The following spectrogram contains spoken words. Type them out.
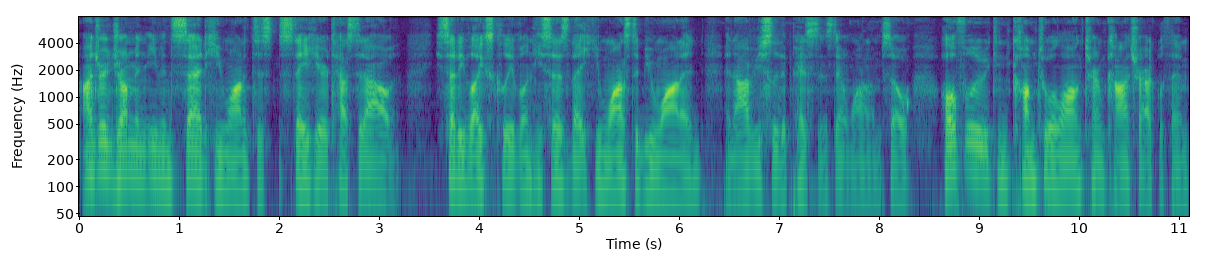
Andre Drummond even said he wanted to stay here, test it out. He said he likes Cleveland. He says that he wants to be wanted, and obviously the Pistons didn't want him. So hopefully we can come to a long term contract with him.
